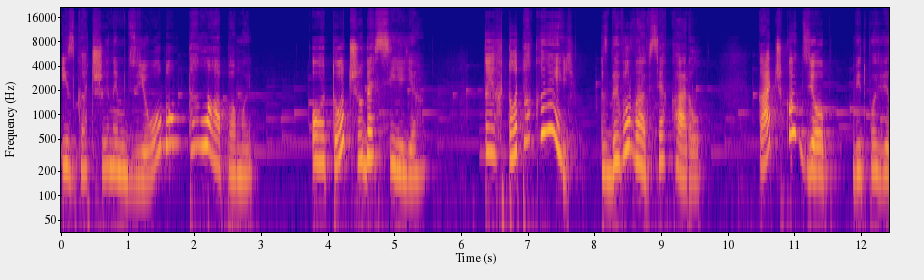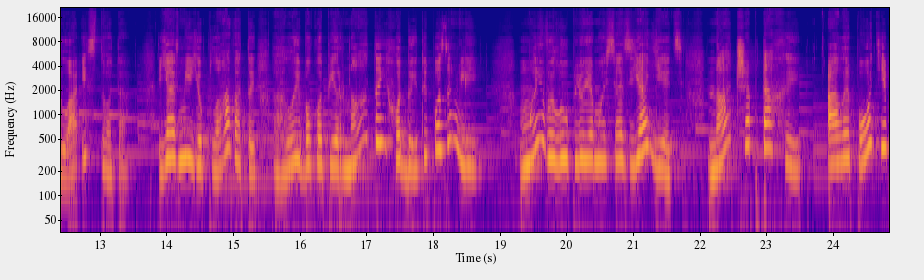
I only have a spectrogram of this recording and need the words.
із качиним дзьобом та лапами. Ото чудосія. Ти хто такий? здивувався Карл. Качко дзьоб, відповіла істота. Я вмію плавати, глибоко пірнати й ходити по землі. Ми вилуплюємося з яєць, наче птахи, але потім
